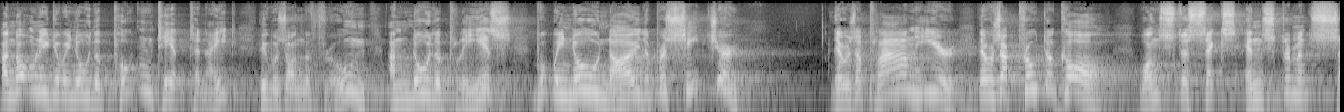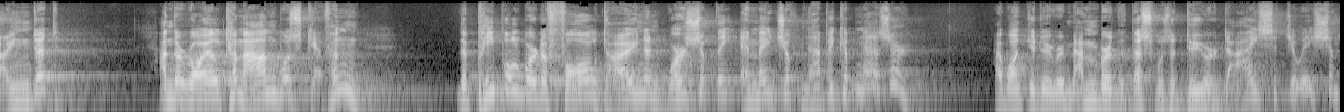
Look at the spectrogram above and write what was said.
And not only do we know the potentate tonight who was on the throne and know the place, but we know now the procedure. There was a plan here, there was a protocol once the six instruments sounded and the royal command was given, the people were to fall down and worship the image of Nebuchadnezzar. I want you to remember that this was a do or die situation.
